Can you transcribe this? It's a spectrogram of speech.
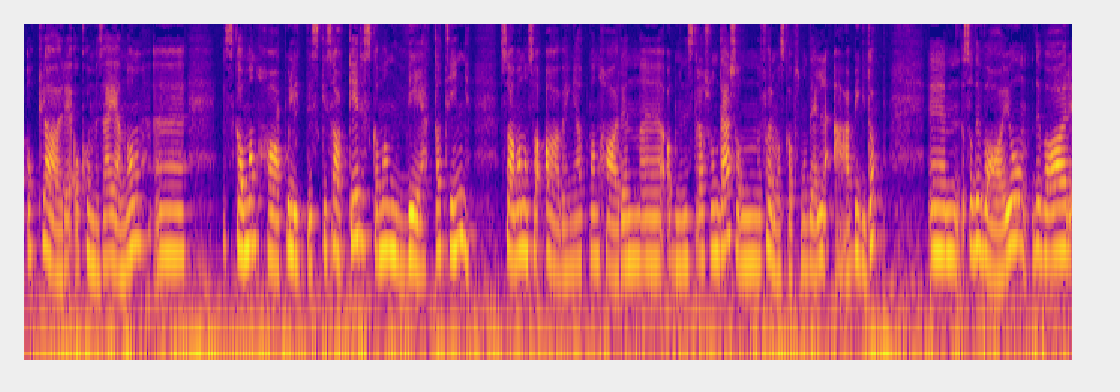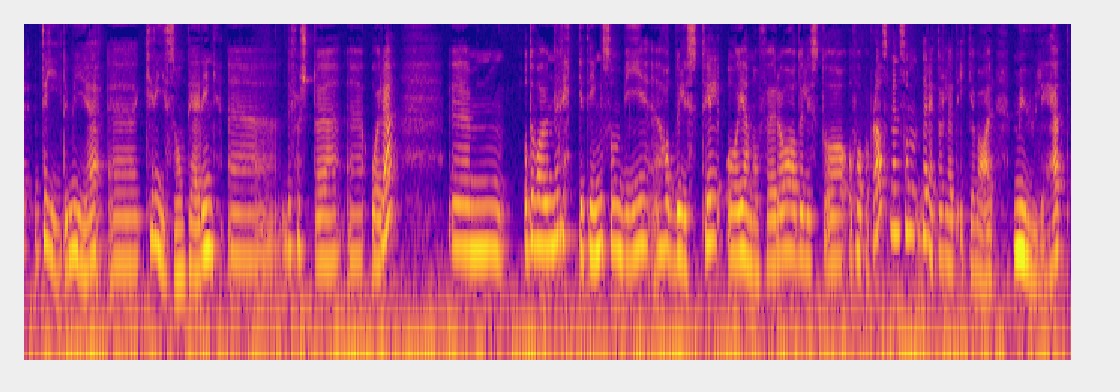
å, klare å komme seg gjennom. Skal man ha politiske saker, skal man vedta ting, så er man også avhengig av at man har en administrasjon der. Sånn formannskapsmodellen er bygd opp. Så det var jo det var veldig mye krisehåndtering det første året. Um, og det var jo en rekke ting som vi hadde lyst til å gjennomføre og hadde lyst til å, å, få på plass, men som det rett og slett ikke var mulighet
